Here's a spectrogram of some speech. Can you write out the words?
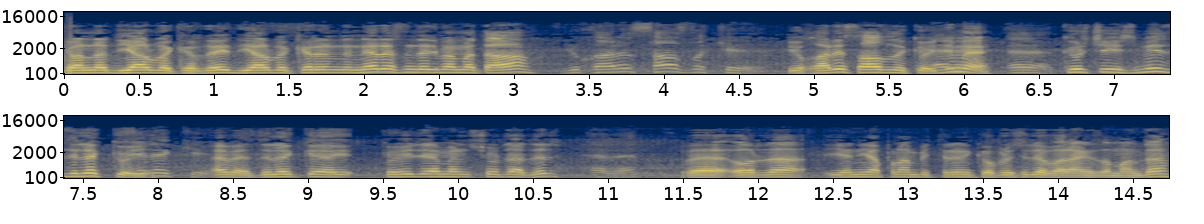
Şu anda Diyarbakır'dayız. Diyarbakır'ın neresindeydi Mehmet Ağa? Yukarı Sazlı köyü. Yukarı Sazlı köy değil mi? Evet. Kürtçe ismi Zilek köyü. Zilek köyü. Evet Zilek köyü, köyü de hemen şuradadır. Evet. Ve orada yeni yapılan bir tren köprüsü de var aynı zamanda.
